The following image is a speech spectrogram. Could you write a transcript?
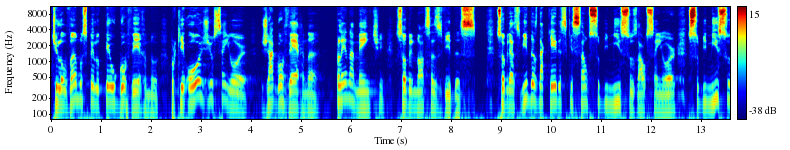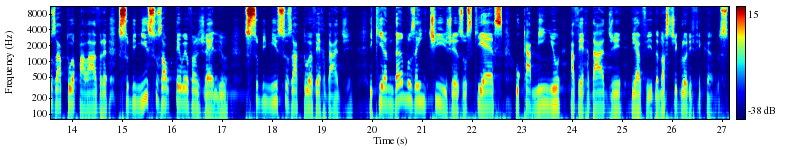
Te louvamos pelo teu governo, porque hoje o Senhor já governa plenamente sobre nossas vidas sobre as vidas daqueles que são submissos ao Senhor, submissos à tua palavra, submissos ao teu evangelho, submissos à tua verdade e que andamos em Ti, Jesus, que és o caminho, a verdade e a vida. Nós te glorificamos.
